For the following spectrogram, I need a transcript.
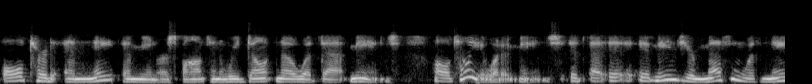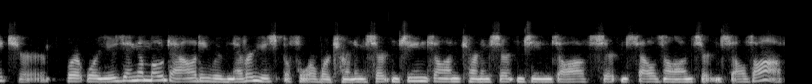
altered innate immune response, and we don't know what that means. Well, I'll tell you what it means. It, uh, it, it means you're messing with nature. We're, we're using a modality we've never used before. We're turning certain genes on, turning certain genes off, certain cells on, certain cells off.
